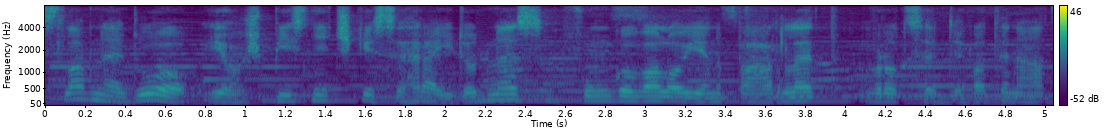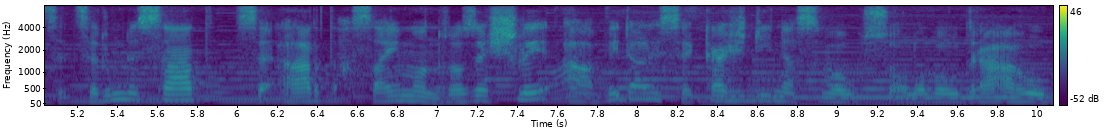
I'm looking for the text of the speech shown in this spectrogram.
Slavné duo, jehož písničky se hrají dodnes, fungovalo jen pár let. V roce 1970 se Art a Simon rozešli a vydali se každý na svou solovou dráhu.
